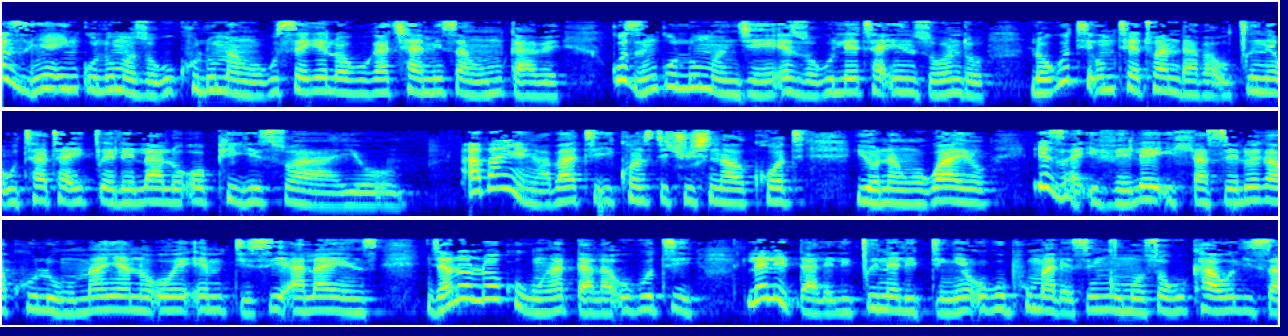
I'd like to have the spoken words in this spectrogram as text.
Ezinye inkulumo zokukhuluma ngokusekelwa kukachamisa ngumgabe kuzinkulumo nje ezokuletha inzondo lokuthi umthethwandaba ugcine uthatha icele lalo ophikiswayo. Abanye ngabathi i-constitutional court yona ngokwayo iza ivele ihlaselwe kakhulu ngumanyano owe-mdc alliance njalo lokhu kungadala ukuthi leli dale ligcine lidinge ukuphuma lesinqumo sokukhawulisa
